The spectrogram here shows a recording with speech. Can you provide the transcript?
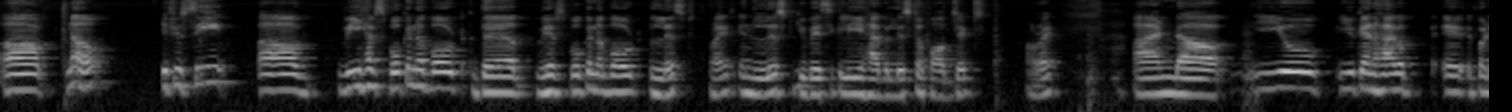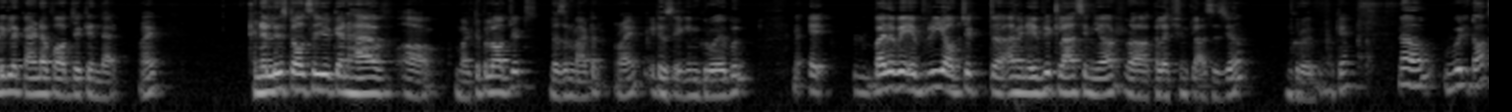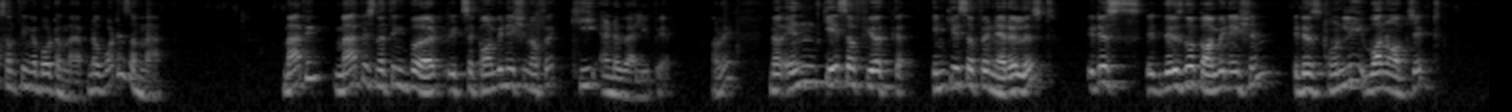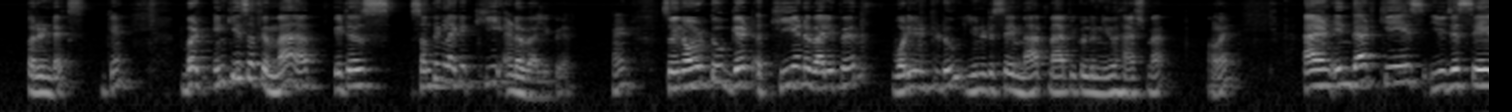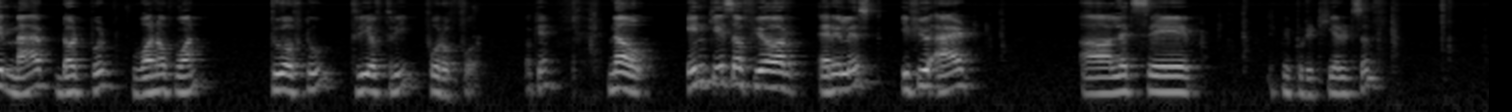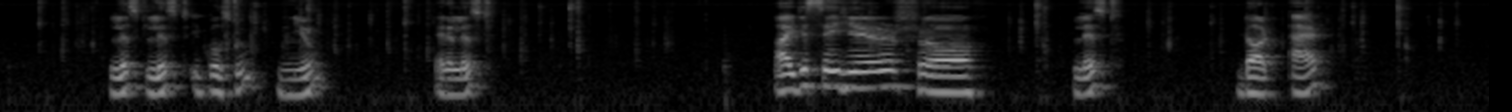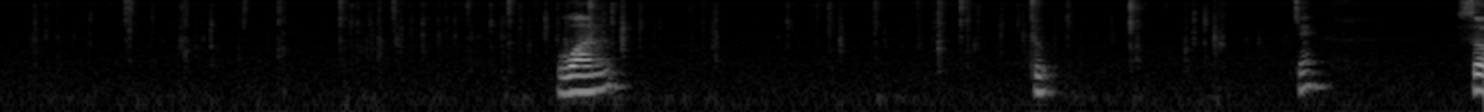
Uh, now, if you see, uh, we have spoken about the we have spoken about list, right? In list, you basically have a list of objects, all right, and uh, you you can have a, a, particular kind of object in that, right? In a list, also you can have uh, multiple objects. Doesn't matter, right? It is again growable. Eh, by the way, every object, uh, I mean every class in your uh, collection class is your growable. Okay now we'll talk something about a map. Now what is a map? Mapping map is nothing but it's a combination of a key and a value pair. Alright. Now in case of your in case of an array list, it is it, there is no combination. It is only one object per index. Okay. But in case of a map, it is something like a key and a value pair. Right. So in order to get a key and a value pair, what do you need to do? You need to say map map equal to new hash map. All right and in that case you just say map dot put 1 of 1 2 of 2 3 of 3 4 of 4 okay now in case of your array list if you add uh, let's say let me put it here itself list list equals to new array list. I just say here uh, list dot add. One two. Okay so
